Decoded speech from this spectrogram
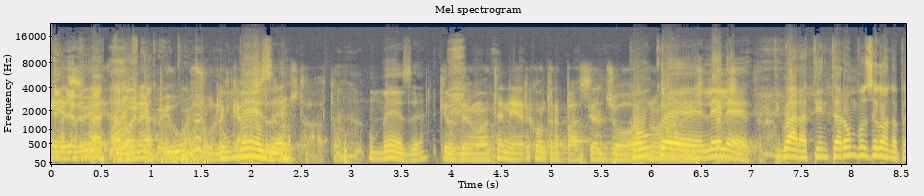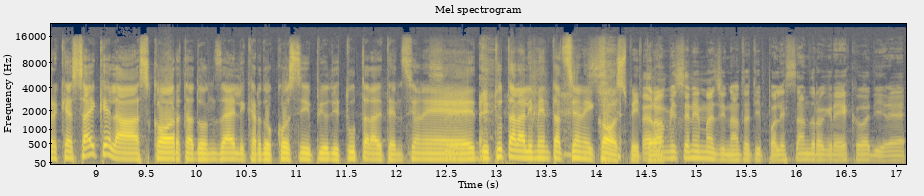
mese non è più sulle Un mese? dello Stato, Un mese. che lo deve mantenere con tre passi al giorno. Comunque, Lele, eccetera. guarda, ti interrompo un secondo perché sai che la scorta Donzelli credo costi di più di tutta la detenzione, Sì. di tutta l'alimentazione di Cospito. Però mi sono immaginato tipo Alessandro Greco a dire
